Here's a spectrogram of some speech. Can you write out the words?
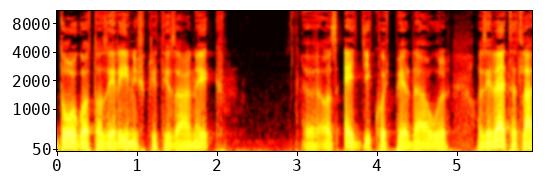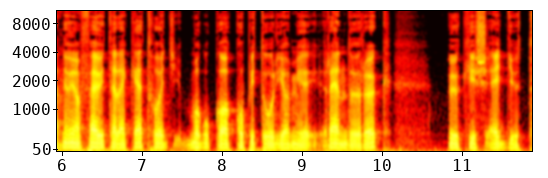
dolgot azért én is kritizálnék. Az egyik, hogy például azért lehetett látni olyan felvételeket, hogy maguk a kopitóriumi rendőrök, ők is együtt,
